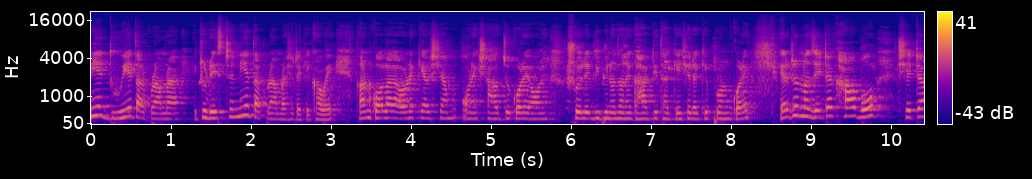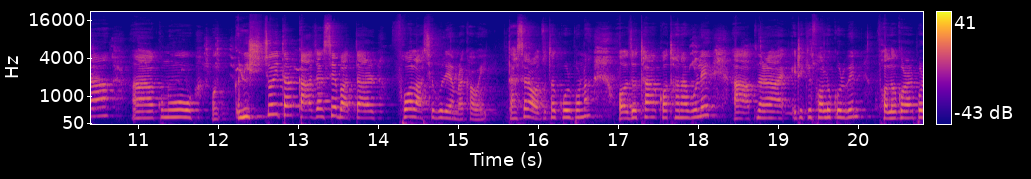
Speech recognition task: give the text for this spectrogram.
নিয়ে ধুয়ে তারপর আমরা একটু রেস্টে নিয়ে তারপর আমরা সেটাকে খাওয়াই। কারণ কলা অনেক ক্যালসিয়াম অনেক সাহায্য করে, অনেক শরীরে বিভিন্ন ধরনের ঘাটতি থাকে, সেটাকে পূরণ করে। এর জন্য যেটা খাওয়াবো, সেটা কোনো নিশ্চয়ই তার কাজ আছে বা তার ফল আছে বলে আমরা খাওয়াই। তাছাড়া অযথা করব না। অযথা কথা না বলে আপনারা এটাকে ফলো করবেন। ফলো করার পর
